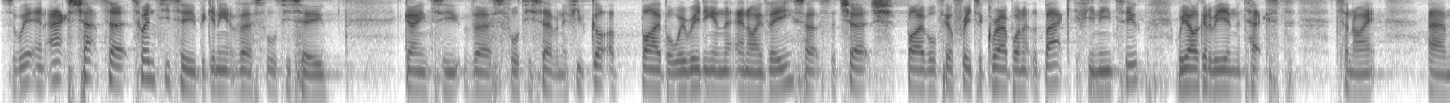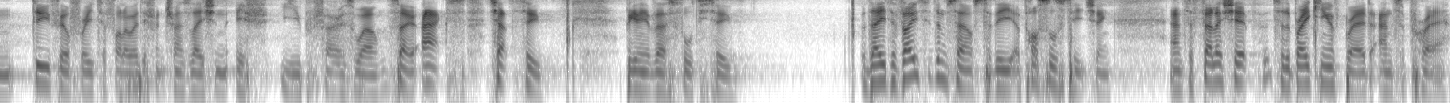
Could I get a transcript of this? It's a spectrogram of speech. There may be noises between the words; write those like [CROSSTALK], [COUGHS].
So we're in Acts chapter 22, beginning at verse 42, going to verse 47. If you've got a Bible, we're reading in the NIV, so that's the church Bible. Feel free to grab one at the back if you need to. We are going to be in the text tonight. Um, do feel free to follow a different translation if you prefer as well. So, Acts chapter 2, beginning at verse 42. They devoted themselves to the apostles' teaching and to fellowship, to the breaking of bread, and to prayer.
